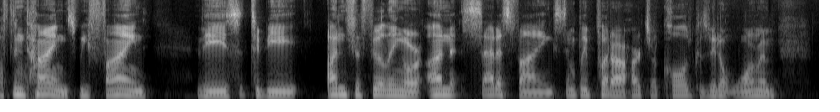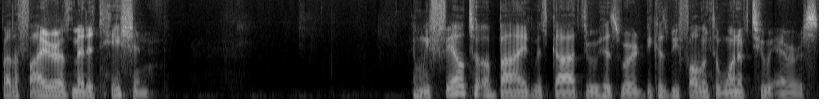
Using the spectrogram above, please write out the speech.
Oftentimes, we find these to be unfulfilling or unsatisfying. Simply put, our hearts are cold because we don't warm them by the fire of meditation. And we fail to abide with God through His Word because we fall into one of two errors.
